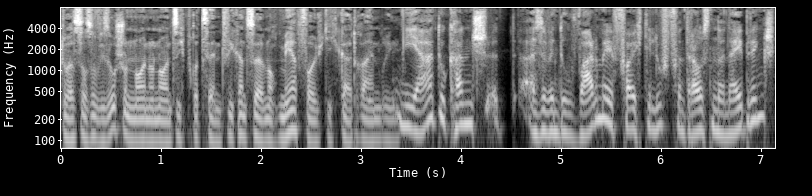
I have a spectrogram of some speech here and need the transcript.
du hast doch sowieso schon 99 Prozent. Wie kannst du da noch mehr Feuchtigkeit reinbringen? Ja, du kannst, also wenn du warme, feuchte Luft von draußen da reinbringst,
